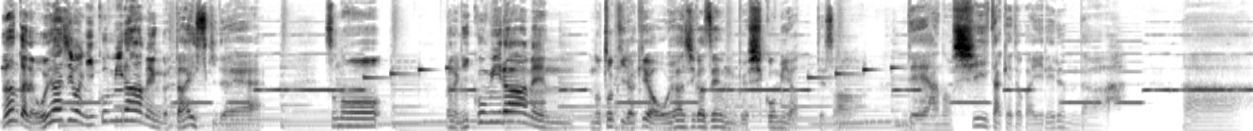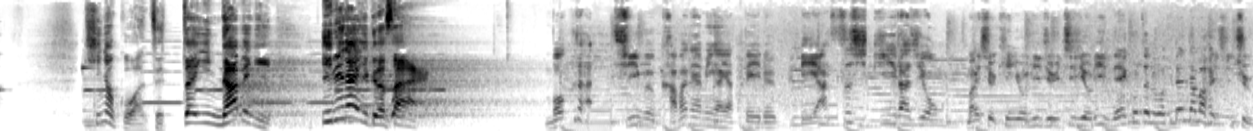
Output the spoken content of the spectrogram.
なんかね親父は煮込みラーメンが大好きでそのなんか煮込みラーメンの時だけは親父が全部仕込みやってさ。であのしいたけとか入れるんだ。わあー。きのこは絶対に鍋に入れないでください。僕らチームカバネアミがやっているリアス式ラジオ。毎週金曜21時より猫背の枠で生配信中。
